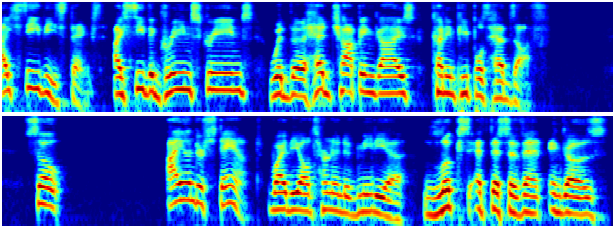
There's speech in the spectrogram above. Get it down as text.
I see these things. I see the green screens with the head chopping guys cutting people's heads off. So I understand why the alternative media looks at this event and goes,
